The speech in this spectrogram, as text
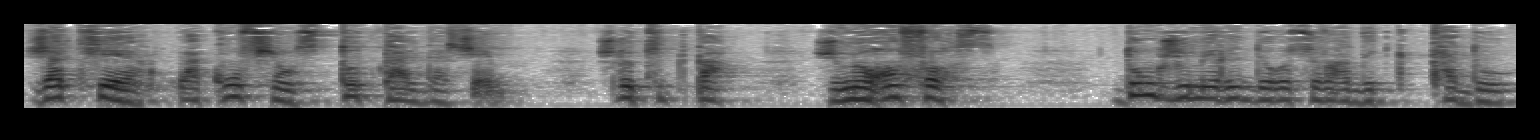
j'acquiers la confiance totale d'Hachem. Je ne le quitte pas, je me renforce. Donc je mérite de recevoir des cadeaux,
